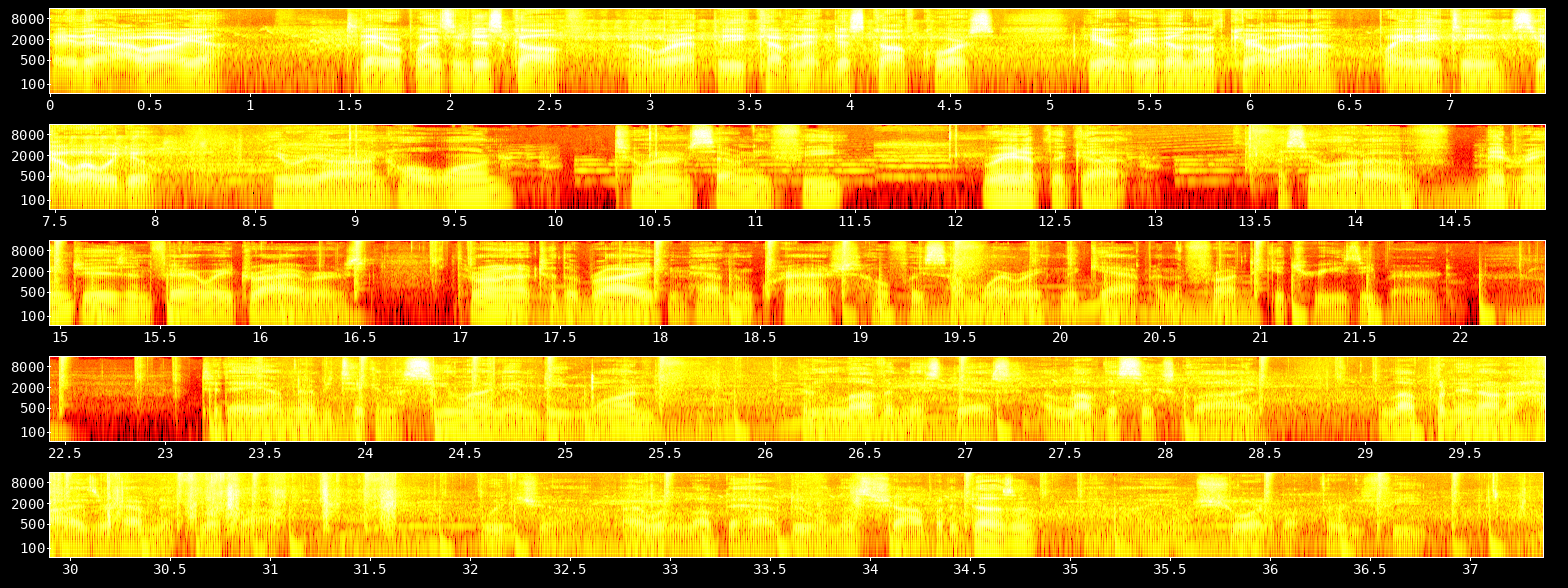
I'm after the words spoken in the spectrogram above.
Hey there, how are you? Today we're playing some disc golf. Uh, we're at the Covenant Disc Golf Course here in Greenville, North Carolina, playing 18, see how well we do. Here we are on hole one, 270 feet, right up the gut. I see a lot of mid-ranges and fairway drivers throwing out to the right and have them crash hopefully somewhere right in the gap in the front to get your easy bird. Today I'm going to be taking a C-Line MD1 and loving this disc. I love the six glide. Love putting it on a hyzer, having it flip up, which uh, I would love to have doing this shot, but it doesn't, and I am short about 30 feet.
